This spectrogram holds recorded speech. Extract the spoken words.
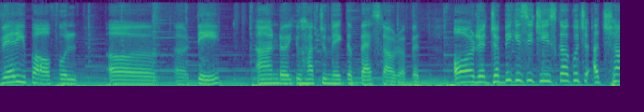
very powerful uh, uh, day and uh, you have to make the best out of it और जब भी किसी चीज का कुछ अच्छा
